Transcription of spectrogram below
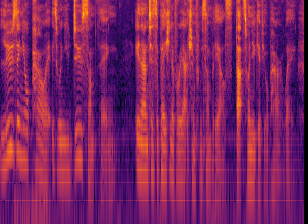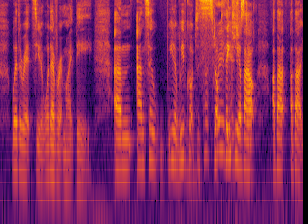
losing your power is when you do something in anticipation of a reaction from somebody else. That's when you give your power away, whether it's you know whatever it might be. Um, and so you know we've got to that's stop really thinking about about about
